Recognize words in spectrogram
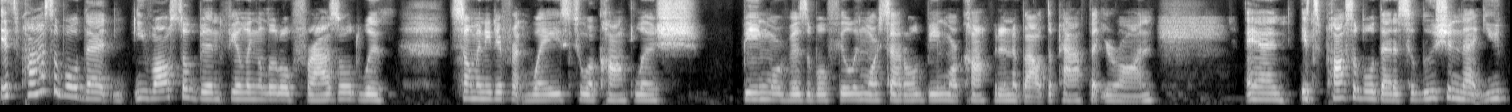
it's possible that you've also been feeling a little frazzled with so many different ways to accomplish being more visible, feeling more settled, being more confident about the path that you're on. And it's possible that a solution that you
